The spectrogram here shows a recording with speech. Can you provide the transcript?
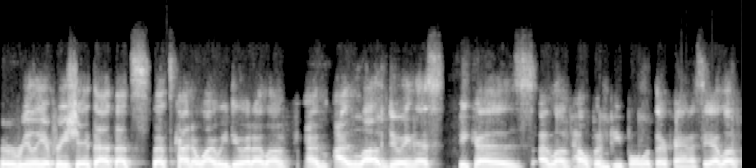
Really appreciate that. That's that's kind of why we do it. I love I I love doing this because I love helping people with their fantasy. I love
